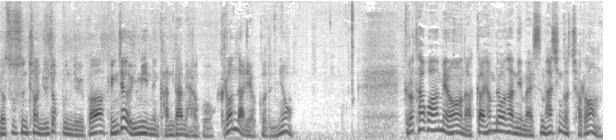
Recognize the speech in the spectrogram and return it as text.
여수 순천 유족분들과 굉장히 의미 있는 간담회하고 그런 날이었거든요. 그렇다고 하면 아까 현 변호사님 말씀하신 것처럼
